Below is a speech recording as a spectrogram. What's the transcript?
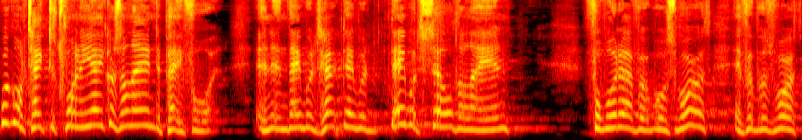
we're going to take the 20 acres of land to pay for it. And then they would, they would, they would sell the land for whatever it was worth. If it was worth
